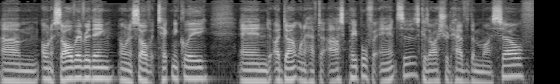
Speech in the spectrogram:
Um, I want to solve everything. I want to solve it technically, and I don't want to have to ask people for answers because I should have them myself.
